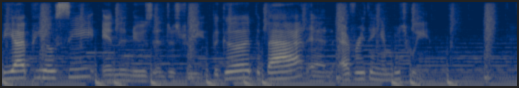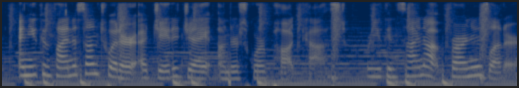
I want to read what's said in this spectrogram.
BIPOC in the news industry the good, the bad, and everything in between. And you can find us on Twitter at J2J underscore podcast, where you can sign up for our newsletter.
